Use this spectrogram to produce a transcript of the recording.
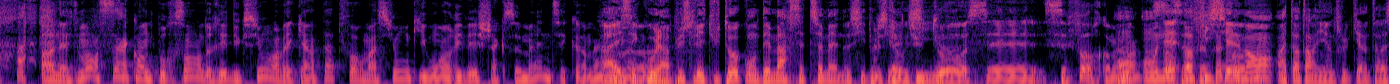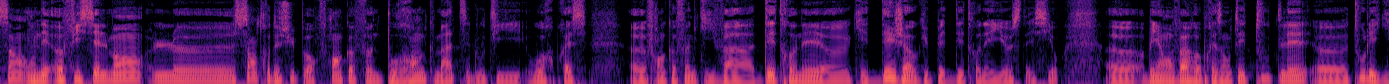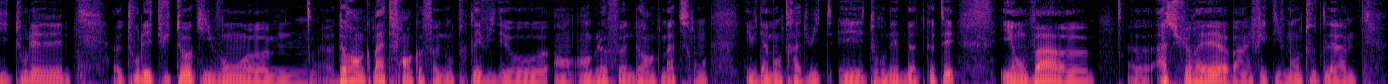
honnêtement, 50% de réduction avec un tas de formations qui vont arriver chaque semaine, c'est quand même. Ah, c'est cool. Hein. Plus les tutos qu'on démarre cette semaine aussi. Plus les tutos, euh, c'est c'est fort quand même. On, hein. est, officiellement. Hein. Attends, attends, il y a un truc qui est intéressant. On est officiellement le centre de support francophone pour RankMath, c'est l'outil WordPress euh, francophone qui va détrôner, euh, qui est déjà occupé de détrôner Yoast SEO. Euh, bien on va représenter toutes les euh, tous les guides, tous les euh, tous les tutos qui vont euh, de Rank Math francophone. Donc toutes les vidéos en anglophone de Rank Math seront évidemment traduites et tournées de notre côté et on va assurer ben effectivement toute la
